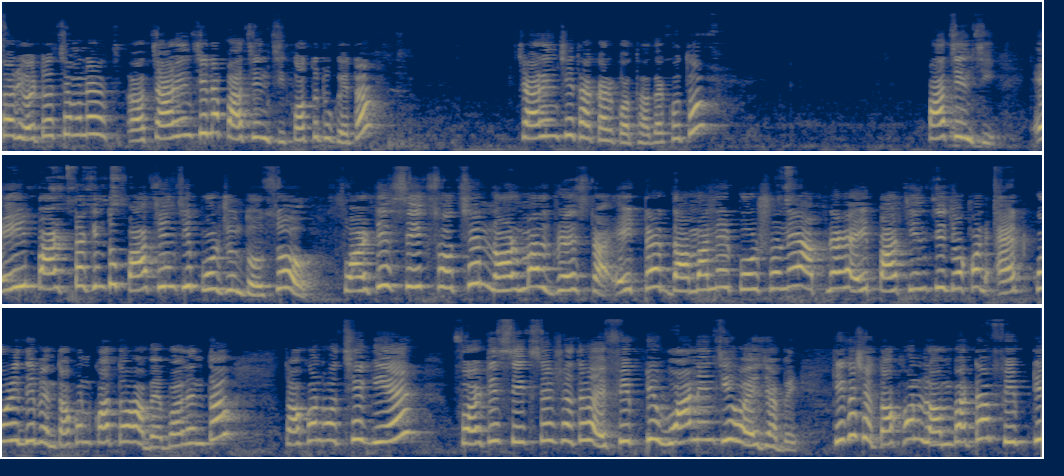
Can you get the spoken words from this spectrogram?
সরি ওইটা হচ্ছে মানে চার ইঞ্চি না পাঁচ ইঞ্চি? কতটুকু এটা? চার ইঞ্চি থাকার কথা, দেখো তো। পাঁচ ইঞ্চি। এই পার্টটা কিন্তু পাঁচ ইঞ্চি পর্যন্ত। সো ফর্টি সিক্স হচ্ছে নর্মাল ড্রেসটা এইটার দামানের পোর্শনে আপনারা এই পাঁচ ইঞ্চি যখন অ্যাড করে দিবেন, তখন কত হবে বলেন তো? তখন হচ্ছে গিয়ে ফর্টি সিক্সের সাথে ফিফটি ওয়ান ইঞ্চি হয়ে যাবে। ঠিক আছে? তখন লম্বাটা ফিফটি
